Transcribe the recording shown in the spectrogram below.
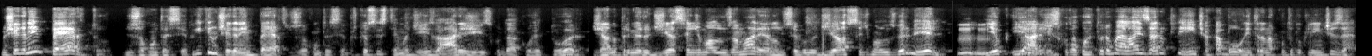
não chega nem perto disso acontecer. Por que, que não chega nem perto disso acontecer? Porque o sistema de risco, a área de risco da corretora, já no primeiro dia acende uma luz amarela, no segundo dia ela acende uma luz vermelha. Uhum. E, e, a área de risco da corretora vai lá e zera o cliente, acabou, entra na conta do cliente zero.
